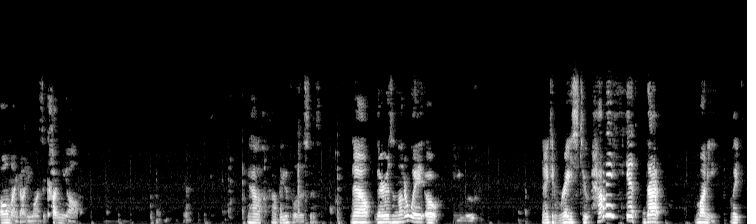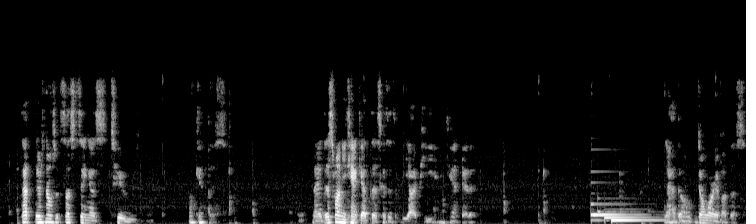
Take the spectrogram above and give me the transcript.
Oh my god, he wants to cut me off. Yeah, how, how beautiful this is. Now, there is another way. Oh, can you move? Now you can race to. How did he get that money? Like, that. There's no such thing as twos. I'll get this. Now this one you can't get this because it's a VIP and you can't get it. Yeah, don't don't worry about this.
